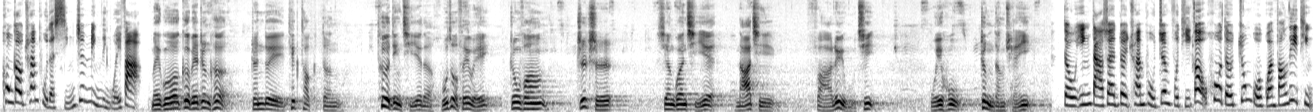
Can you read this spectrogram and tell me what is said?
控告川普的行政命令违法。美国个别政客针对 TikTok 等特定企业的胡作非为，中方支持相关企业拿起法律武器，维护。正当权益。抖音打算对川普政府提告，获得中国官方力挺。《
